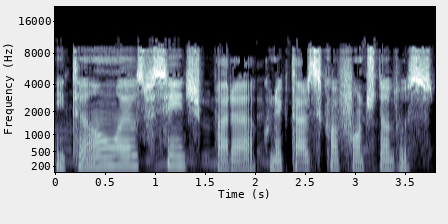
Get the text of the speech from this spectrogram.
então é o suficiente para conectar-se com a fonte da luz.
